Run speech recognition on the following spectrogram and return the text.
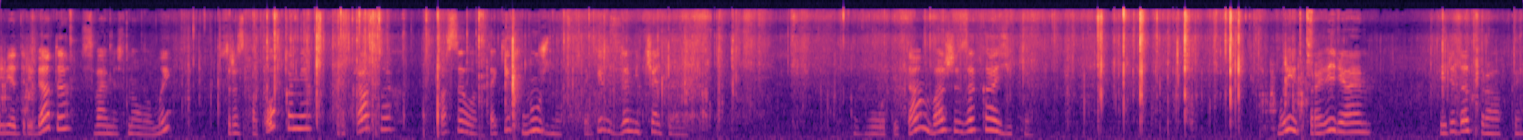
Привет, ребята! С вами снова мы с распаковками прекрасных посылок, таких нужных, таких замечательных. Вот, и там ваши заказики. Мы их проверяем перед отправкой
